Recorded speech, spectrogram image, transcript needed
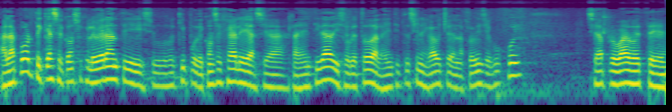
al aporte que hace el Consejo Liberante y su equipo de concejales hacia las entidades y sobre todo a las instituciones gauchas en la provincia de Jujuy, se ha aprobado este,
